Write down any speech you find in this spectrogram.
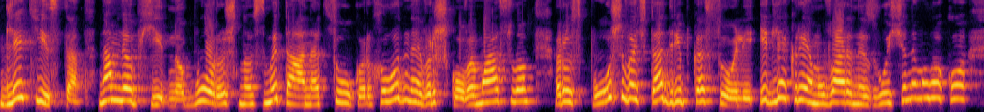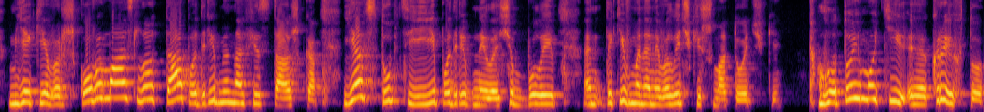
Для тіста нам необхідно борошно, сметана, цукор, холодне вершкове масло, розпушувач та дрібка солі. І для крему варене згущене молоко, м'яке вершкове масло та подрібнена фісташка. Я в ступці її подрібнила, щоб були е, такі в мене невеличкі шматочки. Готуємо ті, е, крихту.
